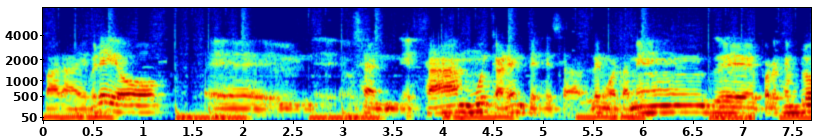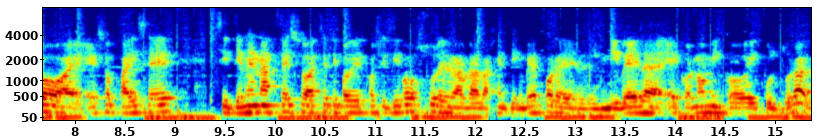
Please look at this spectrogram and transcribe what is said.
para hebreo, eh, o sea, están muy carentes esas lenguas. También, por ejemplo, esos países, si tienen acceso a este tipo de dispositivos, suelen hablar la gente inglés por el nivel económico y cultural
